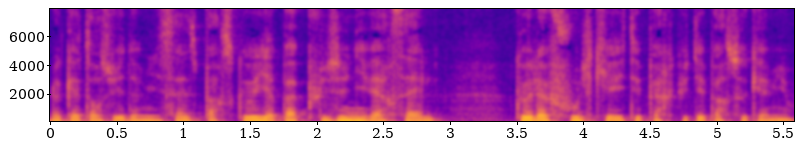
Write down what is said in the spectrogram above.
le 14 juillet 2016 parce qu'il n'y a pas plus universel que la foule qui a été percutée par ce camion.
